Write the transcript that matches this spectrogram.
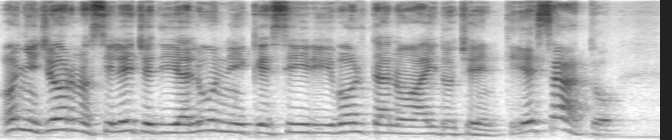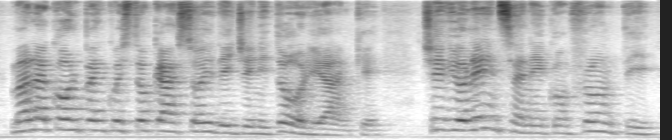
Ogni giorno si legge di alunni che si rivoltano ai docenti. Esatto ma la colpa in questo caso è dei genitori anche. C'è violenza nei confronti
